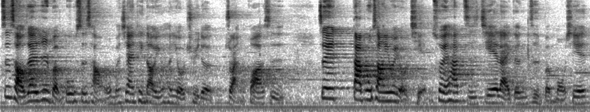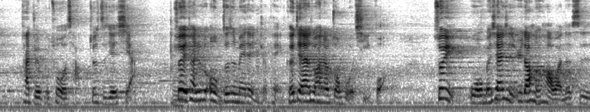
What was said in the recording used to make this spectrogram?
至少在日本布市场，我们现在听到一个很有趣的转化是，这些大布商因为有钱，所以他直接来跟日本某些他觉得不错的厂就直接下，所以他就说哦，这是 Made in Japan。可是简单来说，它叫中国企划。所以我们现在其实遇到很好玩的是，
